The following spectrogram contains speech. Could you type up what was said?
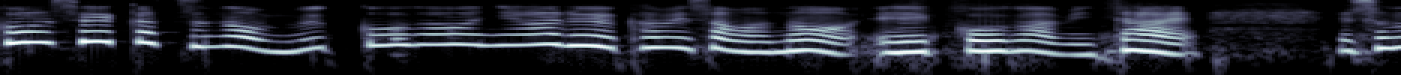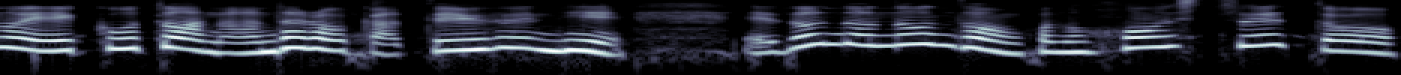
婚生活の向こう側にある神様の栄光が見たい。その栄光とは何だろうかというふうにどんどんどんどんこの本質へと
